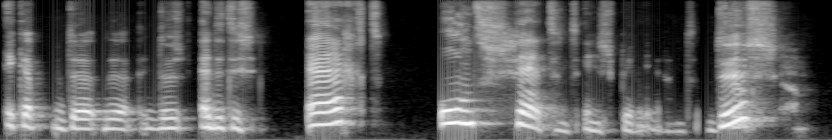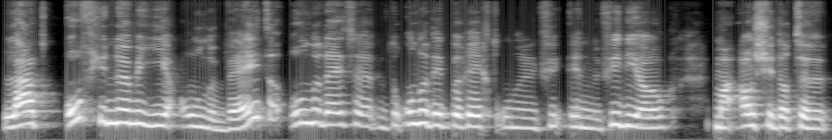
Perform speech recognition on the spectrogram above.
Ik heb de, de, dus, en het is echt ontzettend inspirerend. Dus laat of je nummer hieronder weten, onder, deze, onder dit bericht, onder in de video. Maar als je dat te,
